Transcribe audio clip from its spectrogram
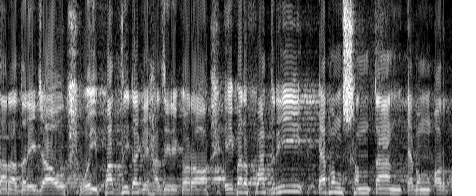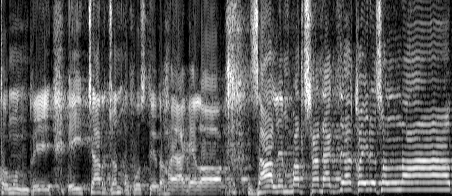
তাড়াতাড়ি যাও। ওই পাদ্রিটাকে হাজির করো। এবার পাদ্রি এবং সন্তান এবং অর্থমন্ত্রী এই চারজন উপস্থিত হয়ে গেল। জালেম বাদশাহ ডাক দেয়া কয়, রে সল্লাদ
